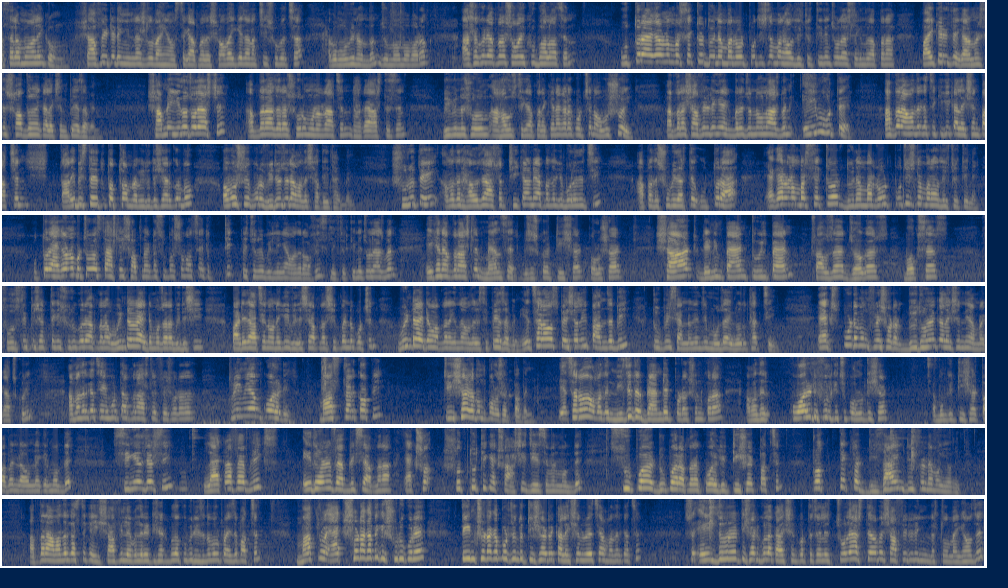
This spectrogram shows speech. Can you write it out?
আসসালামু আলাইকুম। Shafi trading international বাহিনী হাউস থেকে আপনাদের সবাইকে জানাচ্ছি শুভেচ্ছা এবং অভিনন্দন, জুম্মা মোবারক। আশা করি আপনারা সবাই খুব ভালো আছেন। উত্তরা এগারো নম্বর সেক্টর, দুই নম্বর রোড, পঁচিশ নম্বর হাউস লিফটের তিনে চলে আসলে কিন্তু আপনারা পাইকারিতে গার্মেন্টসের সব ধরনের কালেকশন পেয়ে যাবেন। সামনে ঈদও চলে আসছে। আপনারা যারা শোরুম ওনারা আছেন, ঢাকায় আসতেছেন, বিভিন্ন শোরুম হাউস থেকে আপনারা কেনাকাটা করছেন, অবশ্যই আপনারা শাফি রিডিংয়ে একবারের জন্য হলো আসবেন। এই মুহূর্তে আপনারা আমাদের কাছে কী কী কালেকশন পাচ্ছেন, তারই বিস্তারিত তথ্য আমরা ভিডিওতে শেয়ার করব। অবশ্যই পুরো ভিডিও জুড়ে আমাদের সাথেই থাকবেন। শুরুতেই আমাদের হাউসে আসার ঠিকানাটি আপনাদেরকে বলে দিচ্ছি। আপনাদের সুবিধার্থে উত্তরা এগারো নম্বর সেক্টর দুই নম্বর রোড পঁচিশ নম্বর হাউস লিফটের তিনে। উত্তরে এগারো নম্বর চৌরাস্তা আসলেই স্বপ্ন একটা সুপার শপ আছে। এটা ঠিক পেছনের বিল্ডিংয়ে আমাদের অফিস লিফটের তিনে চলে আসবেন। এখানে আপনারা আসলে ম্যানসের বিশেষ করে T shirt polo shirt shirt denim pant twill pant trouser joggers boxers full sleeve T shirt থেকে শুরু করে আপনারা উইন্টার আইটেমও যারা বিদেশি পার্টিরা আছেন, অনেকেই বিদেশে আপনারা শিপমেন্টও করছেন উইন্টার আইটেম আপনারা কিন্তু আমাদের কাছে পেয়ে যাবেন। এছাড়াও স্পেশালি পাঞ্জাবি টুপি স্যান্ডো গেঞ্জি মোজা, এগুলো তো থাকছেই। এক্সপোর্ট এবং ফ্রেশ অর্ডার দুই ধরনের কালেকশন নিয়ে আমরা কাজ করি। আমাদের কাছে এই মুহূর্তে আপনারা আসলে ফ্রেশ অর্ডারের প্রিমিয়াম কোয়ালিটির মাস্টার কপি টি শার্ট এবং পলো শার্ট পাবেন। এছাড়াও আমাদের নিজেদের ব্র্যান্ডেড প্রোডাকশন করা, আমাদের কোয়ালিটিফুল কিছু পলো টি শার্ট এবং কি টি শার্ট পাবেন রাউন্ড নেকের মধ্যে। সিঙ্গেল জার্সি ল্যাকরা ফ্যাব্রিক্স এই ধরনের ফ্যাব্রিক্সে আপনারা একশো সত্তর থেকে একশো আশি জিএসএমের মধ্যে সুপার ডুপার আপনারা কোয়ালিটির টি শার্ট পাচ্ছেন। প্রত্যেকটা ডিজাইন ডিফারেন্ট এবং ইউনিক আপনারা আমাদের কাছ থেকে এই সাফি লেভেলের এই টি শার্টগুলো খুবই রিজনেবল প্রাইসে পাচ্ছেন। মাত্র একশো টাকা থেকে শুরু করে তিনশো টাকা পর্যন্ত টি শার্টের কালেকশন রয়েছে আমাদের কাছে। সো এই ধরনের টি শার্টগুলো কালেকশন করতে চাইলে চলে আসতে হবে শাফি ট্রেডিং ইন্ডাস্ট্রিয়াল ব্যাংক হাউসে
